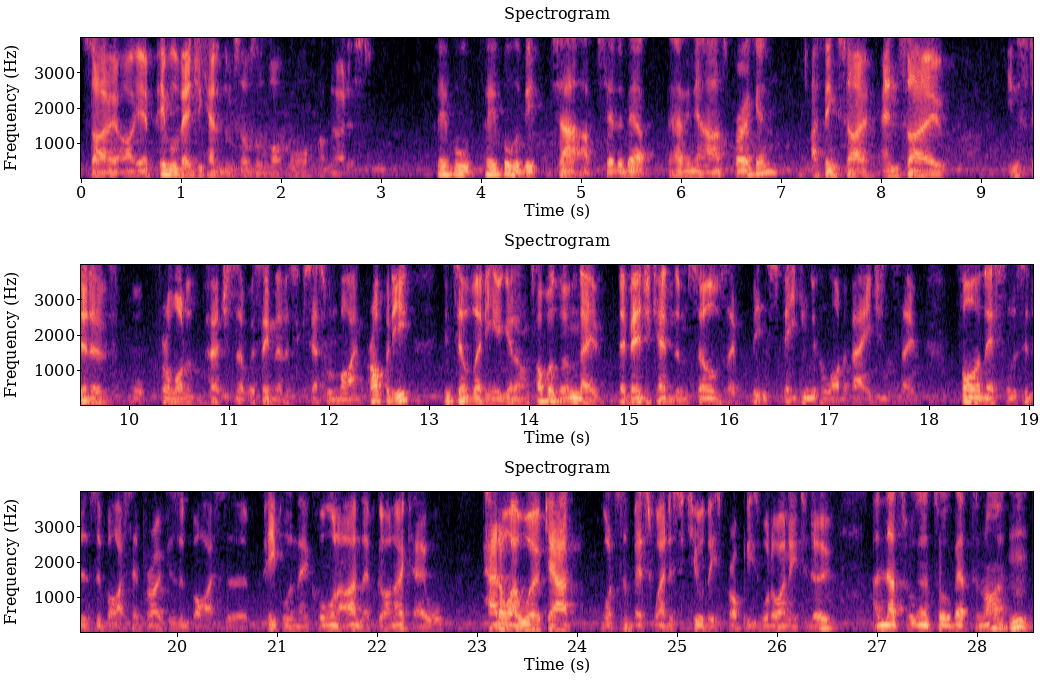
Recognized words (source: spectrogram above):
So, uh, yeah, people have educated themselves a lot more, I've noticed. People, people a bit uh, upset about having their hearts broken. I think so. And so instead of, well, for a lot of the purchases that we're seeing that are successful in buying property, instead of letting it get on top of them, they've they've educated themselves. They've been speaking with a lot of agents. They've followed their solicitors' advice, their brokers' advice, the people in their corner, and they've gone, okay, well, how do I work out what's the best way to secure these properties? What do I need to do? And that's what we're going to talk about tonight. Mm,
